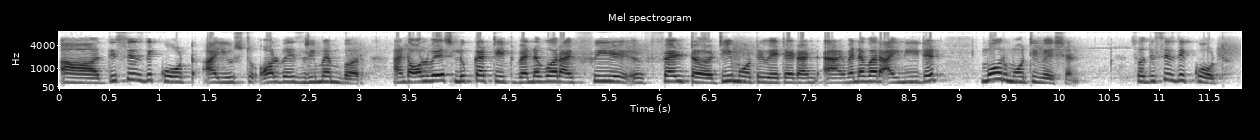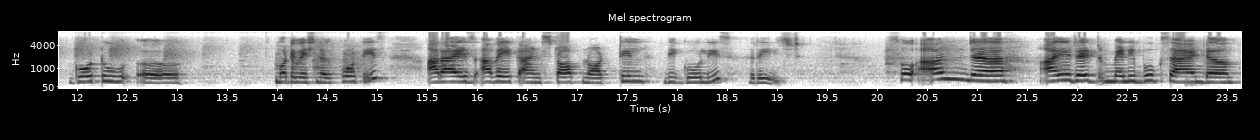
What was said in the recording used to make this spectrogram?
uh, this is the quote I used to always remember and always look at it whenever I feel felt uh, demotivated and uh, whenever I needed more motivation. So this is the quote. Go to uh, motivational quote is arise, awake, and stop not till the goal is reached. So and uh, I read many books and uh,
